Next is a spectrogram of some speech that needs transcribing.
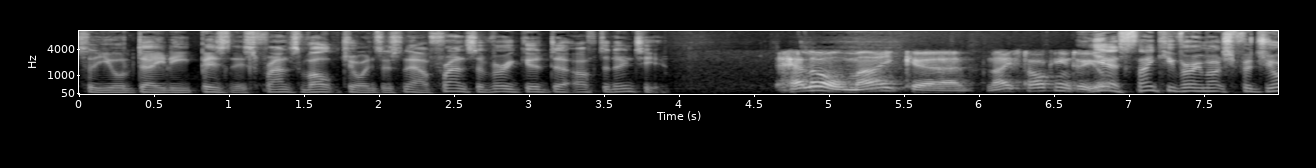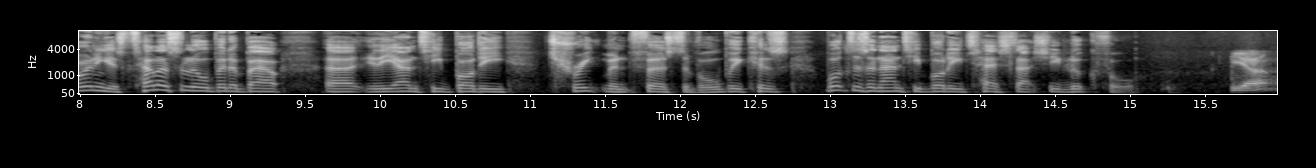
to your daily business. Franz Walt joins us now. Franz, a very good uh, afternoon to you. Hello, Mike. Uh, nice talking to you. Yes, thank you very much for joining us. Tell us a little bit about uh, the antibody treatment, first of all, because what does an antibody test actually look for? Yeah.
